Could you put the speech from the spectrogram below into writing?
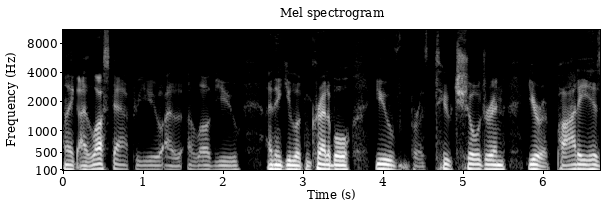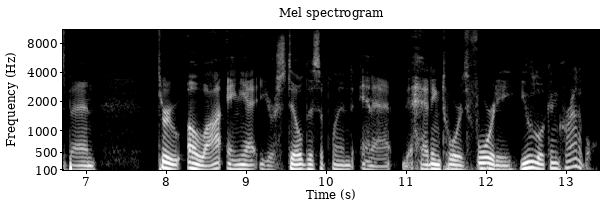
Like I lust after you. I, I love you. I think you look incredible. You've birthed two children. Your body has been through a lot, and yet you're still disciplined. And at heading towards 40, you look incredible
